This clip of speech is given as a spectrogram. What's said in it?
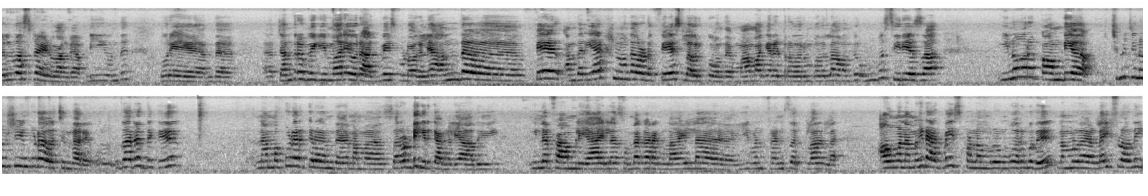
வெல்வஸ்ட் ஆகிடுவாங்க அப்படி வந்து ஒரு அந்த சந்திரமுகி மாதிரி ஒரு அட்வைஸ் பண்ணுவாங்க இல்லையா அந்த ஃபே அந்த ரியாக்ஷன் வந்து அவரோட ஃபேஸில் இருக்கும். அந்த மாமா கேரக்டர் வரும்போதெல்லாம் வந்து ரொம்ப சீரியஸாக இன்னொரு காமெடியாக சின்ன சின்ன விஷயம் கூட வச்சுருந்தாரு. ஒரு உதாரணத்துக்கு நம்ம கூட இருக்கிற அந்த நம்ம சரௌண்டிங் இருக்காங்க இல்லையா அது இன்னர் ஃபேமிலியா இல்லை சொந்தக்காரங்களா இல்லை ஈவன் ஃப்ரெண்ட்ஸ் சர்க்கிளா இல்லை. அவங்க நம்ம கிட்ட அட்வைஸ் பண்ண வரும்போது நம்மளோட லைஃப்ல வந்து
